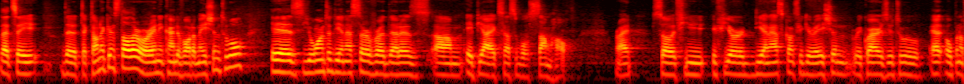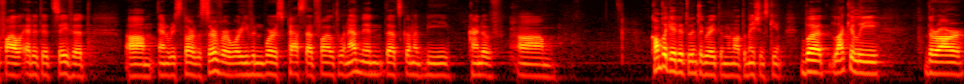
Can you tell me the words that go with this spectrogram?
let's say, the Tectonic installer or any kind of automation tool, is you want a DNS server that is um, API accessible somehow, right? So if you if your DNS configuration requires you to open a file, edit it, save it, um, and restart the server, or even worse, pass that file to an admin, that's going to be kind of um, complicated to integrate in an automation scheme. But luckily, there are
